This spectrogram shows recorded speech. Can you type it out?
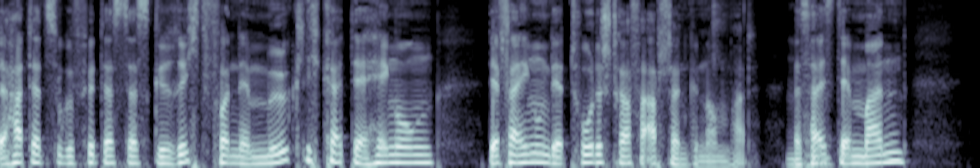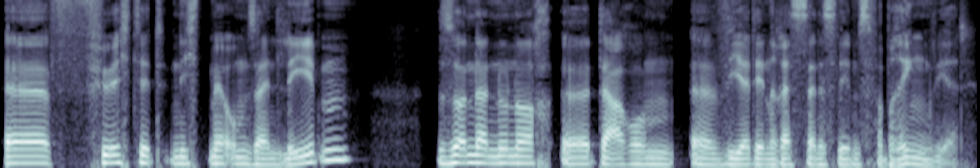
hat dazu geführt, dass das Gericht von der Möglichkeit der Hängung, der Verhängung der Todesstrafe Abstand genommen hat. Das Mhm. heißt, der Mann äh, fürchtet nicht mehr um sein Leben, sondern nur noch äh, darum, äh, wie er den Rest seines Lebens verbringen wird.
